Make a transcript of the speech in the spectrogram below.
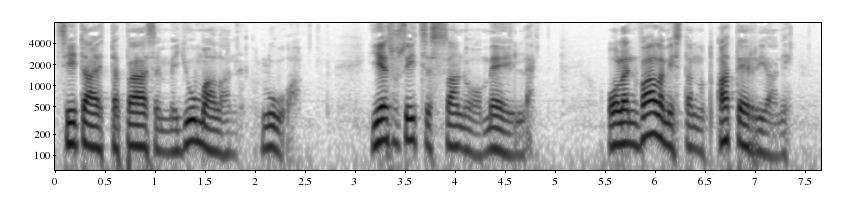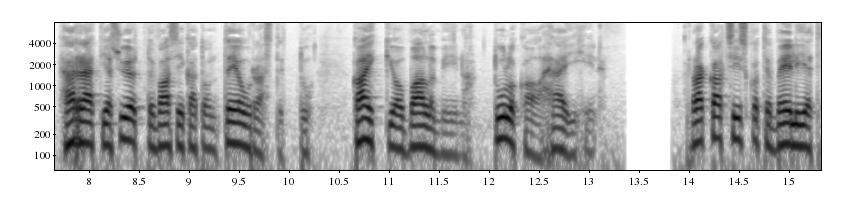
sitä, että pääsemme Jumalan luo. Jeesus itse sanoo meille, olen valmistanut ateriani, härät ja syöttövasikat on teurastettu, kaikki on valmiina, tulkaa häihin. Rakat siskot ja veljet,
